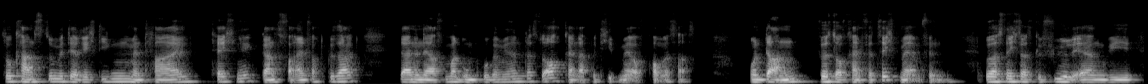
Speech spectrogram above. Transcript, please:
so kannst du mit der richtigen Mentaltechnik, ganz vereinfacht gesagt, deine Nervenbahn umprogrammieren, dass du auch keinen Appetit mehr auf Pommes hast. Und dann wirst du auch keinen Verzicht mehr empfinden. Du hast nicht das Gefühl, irgendwie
